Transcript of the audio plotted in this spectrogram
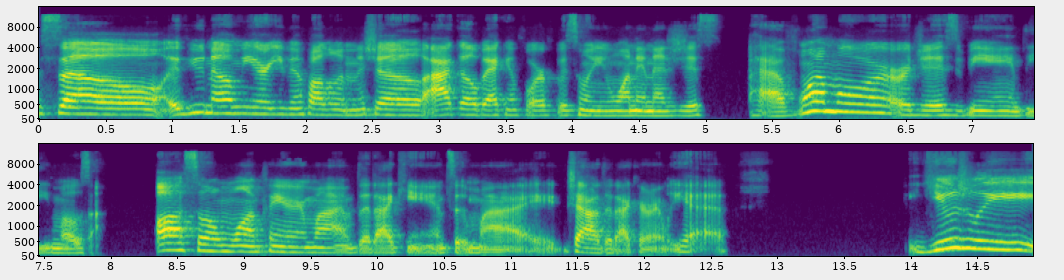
so if you know me or you've been following the show, I go back and forth between wanting to just have one more or just being the most awesome one parent mom that I can to my child that I currently have usually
